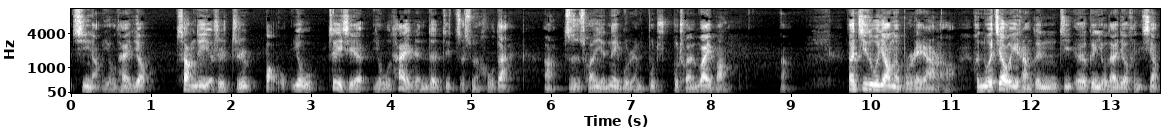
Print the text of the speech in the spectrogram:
信仰犹太教。上帝也是只保佑这些犹太人的这子孙后代啊，只传人内部人，不不传外邦啊。但基督教呢不是这样的哈，很多教义上跟基呃跟犹太教很像，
